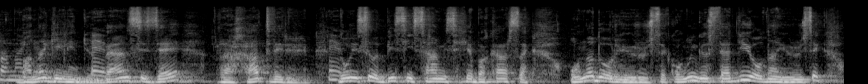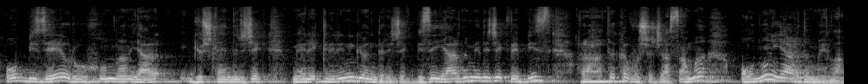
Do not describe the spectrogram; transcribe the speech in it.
bana, bana gelin. gelin diyor. Evet. Ben size rahat veririm. Evet. Dolayısıyla biz İsa Mesih'e bakarsak, ona doğru yürürsek, onun gösterdiği yoldan yürürsek o bize ruhunla güçlendirecek, meleklerini gönderecek, bize yardım edecek ve biz rahata kavuşacağız ama onun yardımıyla,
